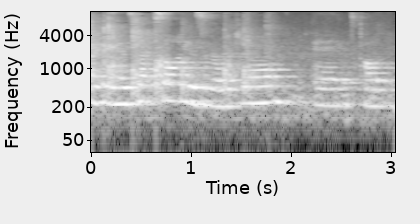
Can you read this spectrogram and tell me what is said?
Okay, this next song is an original, and it's called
